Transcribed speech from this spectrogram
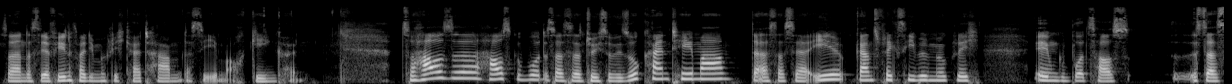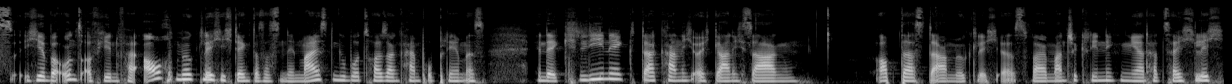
sondern dass sie auf jeden Fall die Möglichkeit haben, dass sie eben auch gehen können. Zu Hause, Hausgeburt ist das natürlich sowieso kein Thema. Da ist das ja eh ganz flexibel möglich. Im Geburtshaus ist das hier bei uns auf jeden Fall auch möglich. Ich denke, dass das in den meisten Geburtshäusern kein Problem ist. In der Klinik, da kann ich euch gar nicht sagen, ob das da möglich ist, weil manche Kliniken ja tatsächlich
